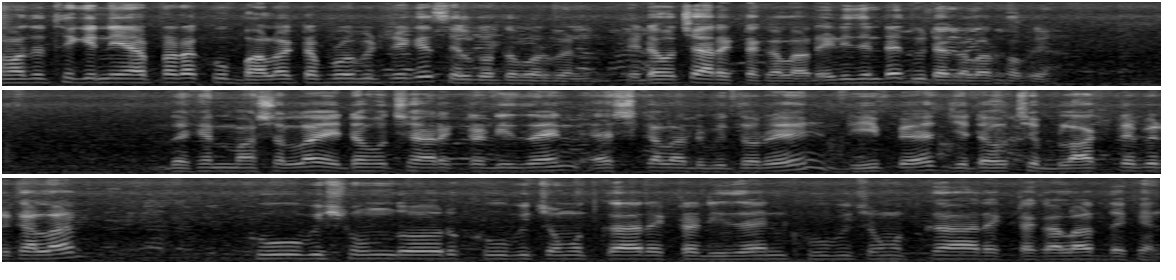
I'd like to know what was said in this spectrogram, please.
আমাদের থেকে নিয়ে আপনারা খুব ভালো একটা প্রফিট রেখে সেল করতে পারবেন। এটা হচ্ছে আরেকটা কালার এই ডিজাইনটায় দুইটা কালার হবে। দেখেন মাশাল্লাহ এটা হচ্ছে আরেকটা ডিজাইন অ্যাশ কালারের ভিতরে ডিপ অ্যাশ যেটা হচ্ছে ব্ল্যাক টাইপের কালার খুবই সুন্দর, খুবই চমৎকার একটা ডিজাইন খুবই চমৎকার একটা কালার দেখেন।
